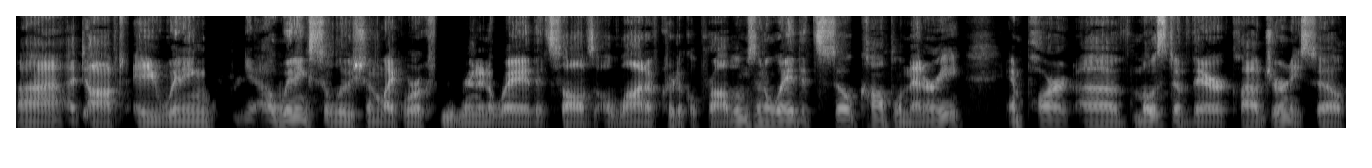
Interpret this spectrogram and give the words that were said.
uh, adopt a winning a winning solution like WorkFusion in a way that solves a lot of critical problems in a way that's so complementary and part of most of their cloud journey. So,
